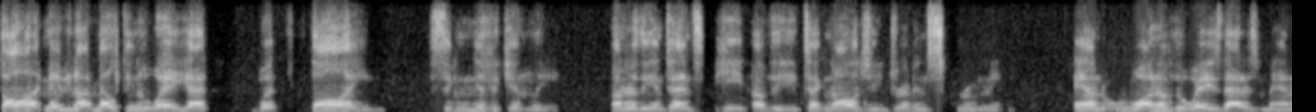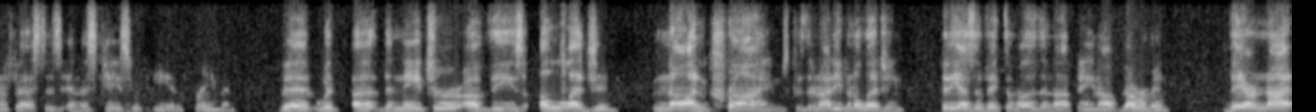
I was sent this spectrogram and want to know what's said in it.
thawing, maybe not melting away yet, but thawing significantly under the intense heat of the technology driven scrutiny. And one of the ways that is manifest is in this case with Ian Freeman, that with uh, the nature of these alleged non crimes, because they're not even alleging that he has a victim other than not paying off government, they are not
